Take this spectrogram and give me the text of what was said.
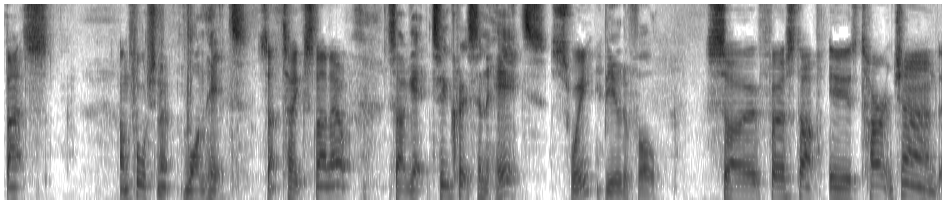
That's unfortunate. one hit. So that takes that out. So I get two crits and a hit. Sweet. Beautiful. So first up is turret jammed,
